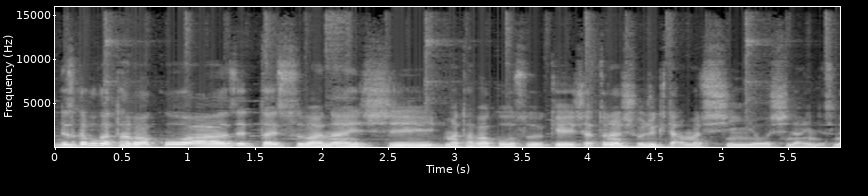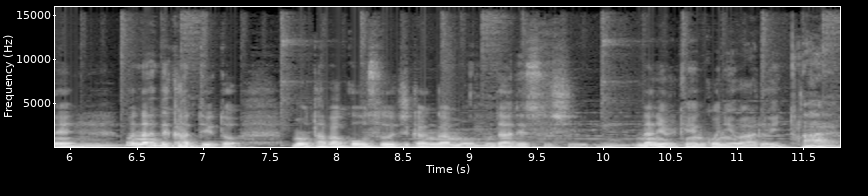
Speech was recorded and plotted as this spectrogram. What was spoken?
ですから僕はタバコは絶対吸わないし、うんまあタバコを吸う経営者というのは正直言ってあんまり信用しないんですね。うんまあ、なんでかっていうと、もうタバコを吸う時間がもう無駄ですし、うん何より健康に悪いと。はい。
